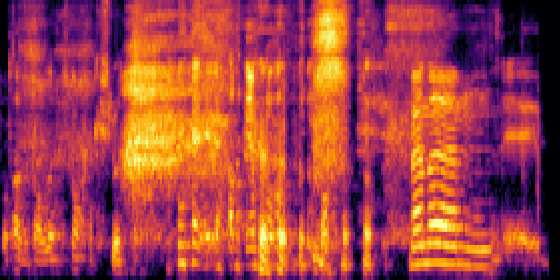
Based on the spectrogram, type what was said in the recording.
på 30-tallet. Snart Slutt. ja, det er bra. Men um,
